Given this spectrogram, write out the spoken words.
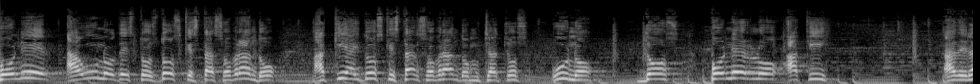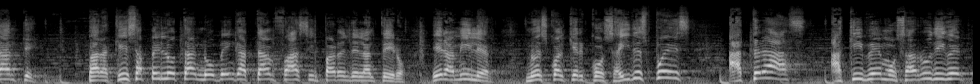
Poner a uno de estos dos que está sobrando. Aquí hay dos que están sobrando, muchachos. Uno, dos. Ponerlo aquí adelante, para que esa pelota no venga tan fácil para el delantero. Era Miller, no es cualquier cosa. Y después, atrás, aquí vemos a Rudiger,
